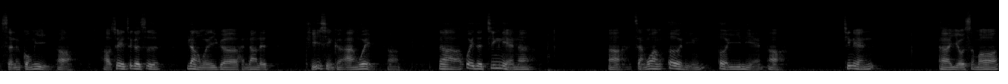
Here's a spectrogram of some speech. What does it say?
神的公义啊，好，所以这个是让我们一个很大的提醒跟安慰啊。那为着今年呢，啊，展望二零二一年啊，今年呃有什么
